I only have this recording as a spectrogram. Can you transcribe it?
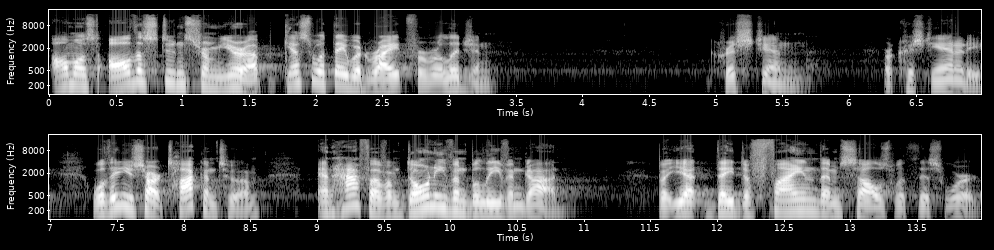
almost all the students from Europe, guess what they would write for religion? Christian or Christianity. Well, then you start talking to them, and half of them don't even believe in God. But yet they define themselves with this word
